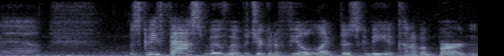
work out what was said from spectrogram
yeah, there's to be fast movement, but you're going to feel like there's to be kind of a burden.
